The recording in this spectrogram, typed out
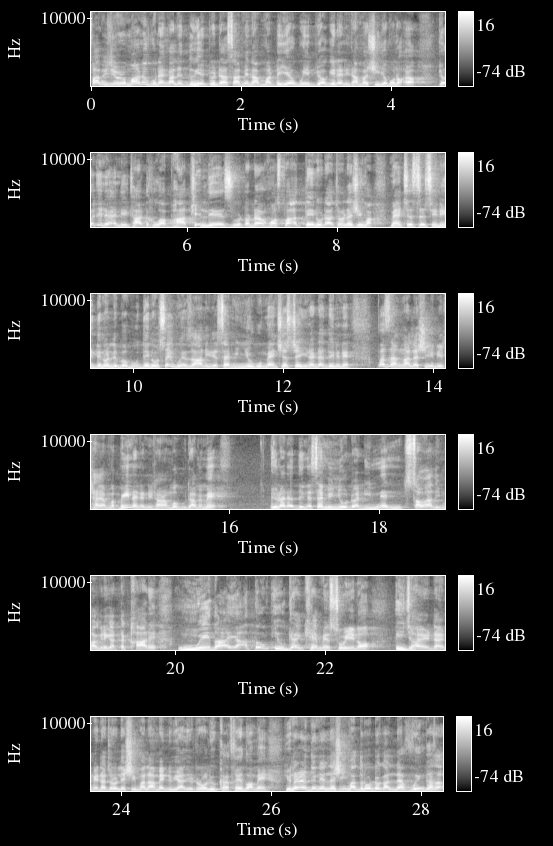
Fabrizio Romano ကိုယ်တိုင်ကလည်းသူ့ရဲ့ Twitter စာမျက်နှာမှာတရားဝင်ပြောခဲ့တဲ့အနေအထားမှာရှိတယ်ပေါ့နော်အဲ့တော့ပြောချင်တဲ့အနေအထားတစ်ခုကဘာဖြစ်လဲဆိုတော့ Tottenham Hotspur အသင်းတို့ဒါကျွန်တော်လက်ရှိမှာ Manchester City အသင်းတို့ Liverpool အသင်းတို့စိတ်ဝင်စားနေတဲ့ Saminho ကို Manchester United အသင်းနဲ့ပတ်စံကလက်ရှိအနေအထားရမပေးနိုင်တဲ့အနေအထားတော့မဟုတ်ဘူးဒါပေမဲ့ United အသင်းနဲ့ Saminho အတွက်ဒီနှစ်စောင်းရသည်မှာကလေးကတခါတည်းငွေသားရအသုံးပြုကြိုက်ခဲ့မယ်ဆိုရင်တော့တိကြရဲ့အတိုင်းပဲဒါကျွန်တော်လက်ရှိမှာလာမယ့်နေရာတွေတော်တော်လေးခက်ခဲသွားမယ် United အသင်းနဲ့လက်ရှိမှာသူတို့အတွက်က left wing ကစား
